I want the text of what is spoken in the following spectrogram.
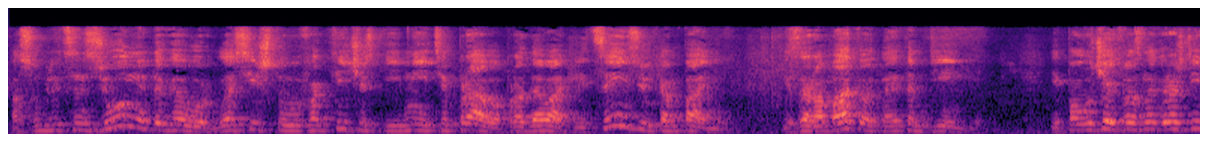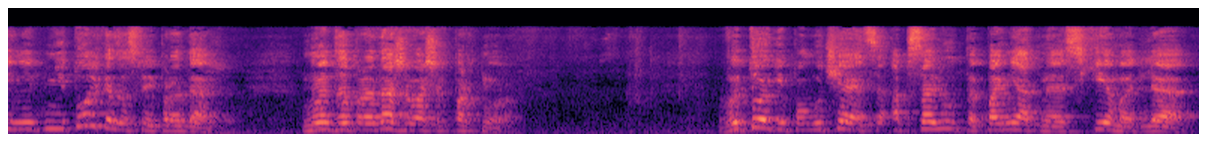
А сублицензионный договор гласит, что вы фактически имеете право продавать лицензию компании и зарабатывать на этом деньги. И получать вознаграждение не только за свои продажи, но и за продажи ваших партнеров. В итоге получается абсолютно понятная схема для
